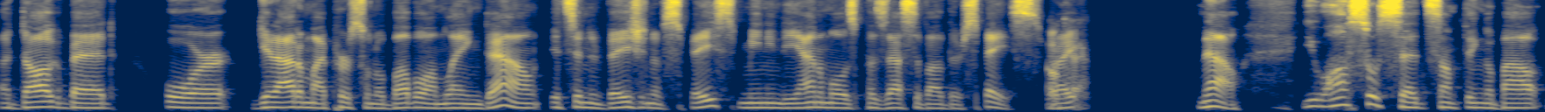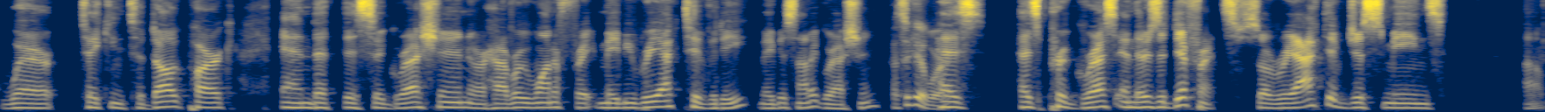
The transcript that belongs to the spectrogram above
a dog bed, or get out of my personal bubble I'm laying down. It's an invasion of space, meaning the animal is possessive of their space, right? Okay. Now, you also said something about where taking to dog park and that this aggression or however we want to phrase maybe reactivity maybe it's not aggression that's a good word has has progressed and there's a difference so reactive just means um,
